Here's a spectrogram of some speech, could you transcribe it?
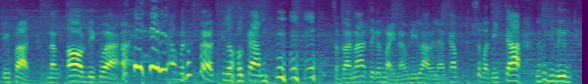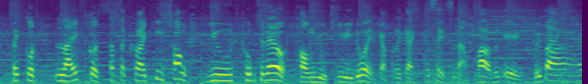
ไปฝากนางอ้อมดีกว่า เอาไปทั้ง8กิโลกรัม สัปดาห์หน้าเจอกันใหม่นะ วันนี้ลาไปแล้วครับ สวัสดีจ้า แล้วก็อย่าลืมไปกดไลค์กด Subscribe ที่ช่อง YouTube Channel ทองอยู่ทีวีด้วยกับรายการเกษตรสนามเป้านั่นเอง บ๊ายบาย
